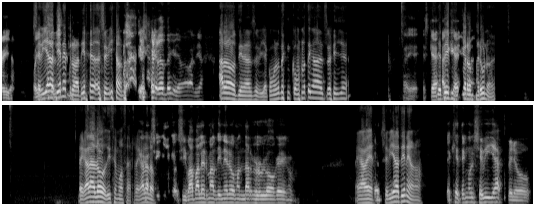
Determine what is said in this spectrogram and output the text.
Sevilla. Sevilla la tiene, pero la tiene el Sevilla o no. Ahora no lo tiene el Sevilla. Como no, como no tenga el Sevilla. es que, ya tiene que, romper uno, ¿eh? Regálalo, dice Mozart, regálalo. Si, va a valer más dinero mandarlo que. Venga, a ver, ¿Sevilla la tiene o no? Es que tengo el Sevilla, pero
